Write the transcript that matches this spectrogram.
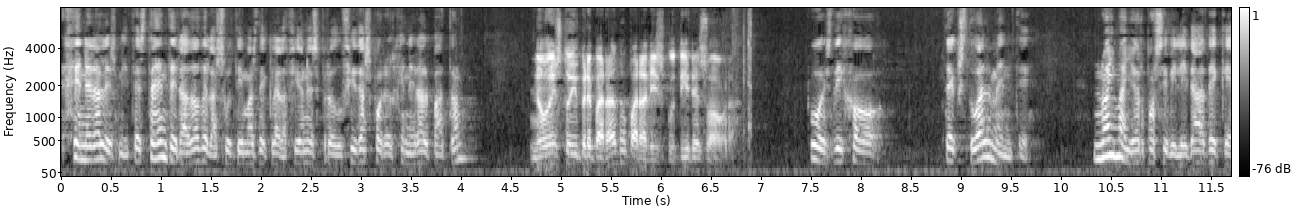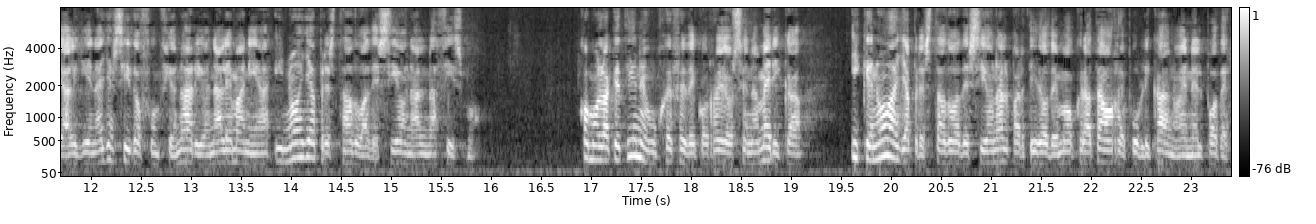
General Smith, ¿está enterado de las últimas declaraciones producidas por el general Patton? No estoy preparado para discutir eso ahora. Pues dijo textualmente, no hay mayor posibilidad de que alguien haya sido funcionario en Alemania y no haya prestado adhesión al nazismo, como la que tiene un jefe de correos en América y que no haya prestado adhesión al Partido Demócrata o Republicano en el poder.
